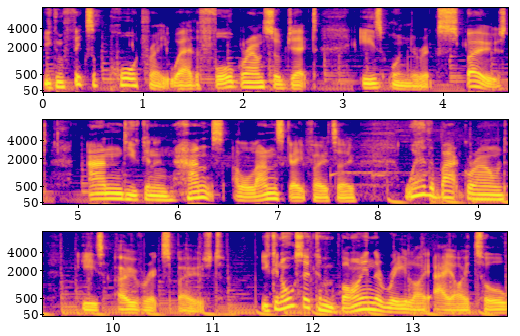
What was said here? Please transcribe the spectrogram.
You can fix a portrait where the foreground subject is underexposed and you can enhance a landscape photo where the background is overexposed. You can also combine the Relight AI tool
